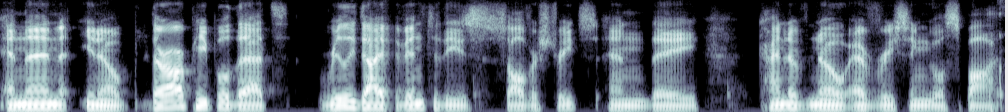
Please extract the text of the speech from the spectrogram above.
And then, you know, there are people that really dive into these solver streets and they kind of know every single spot,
